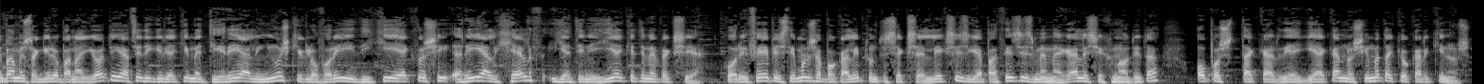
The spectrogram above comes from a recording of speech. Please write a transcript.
Πριν πάμε στον κύριο Παναγιώτη, αυτή την Κυριακή με τη Real News κυκλοφορεί η ειδική έκδοση Real Health για την υγεία και την ευεξία. Κορυφαίοι επιστήμονες αποκαλύπτουν τις εξελίξεις για παθήσεις με μεγάλη συχνότητα, όπως τα καρδιαγγειακά νοσήματα και ο καρκίνος.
